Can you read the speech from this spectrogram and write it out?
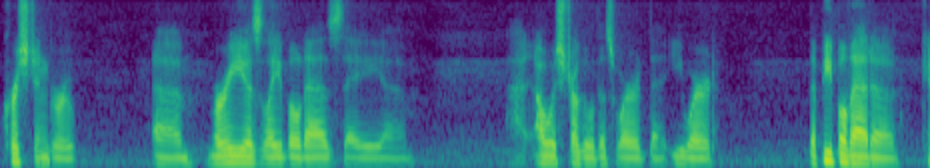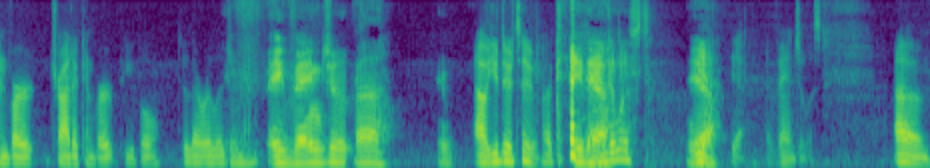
Christian group. Um, Marie is labeled as a. Um, I, I always struggle with this word, the e word. The people that uh, convert, try to convert people to their religion. Evangel, uh, Oh, you do too. Okay. Evangelist? yeah. yeah, evangelist. Um,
